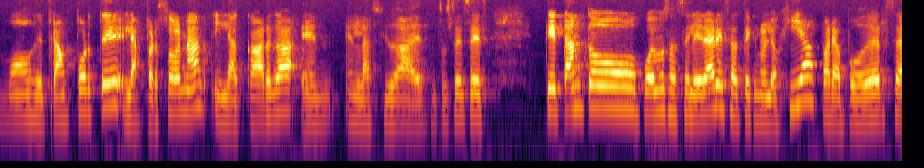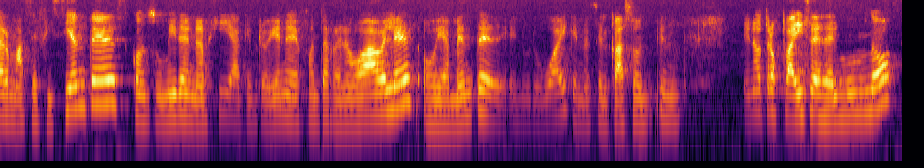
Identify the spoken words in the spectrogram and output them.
modos de transporte, las personas y la carga en, las ciudades. Entonces es qué tanto podemos acelerar esa tecnología para poder ser más eficientes, consumir energía que proviene de fuentes renovables, obviamente en Uruguay, que no es el caso en, otros países del mundo,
